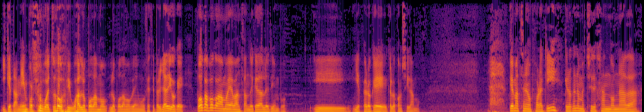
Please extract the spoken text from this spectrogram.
Y que también, por supuesto, igual lo podamos, lo podamos ver en UFC. Pero ya digo que poco a poco vamos a ir avanzando, hay que darle tiempo. Y, espero que, lo consigamos. ¿Qué más tenemos por aquí? Creo que no me estoy dejando nada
